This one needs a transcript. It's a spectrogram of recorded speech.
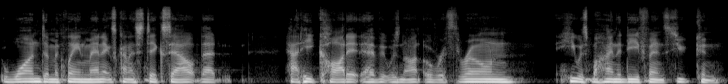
one to McLane Mannix kind of sticks out that had he caught it, if it was not overthrown, he was behind the defense. You can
